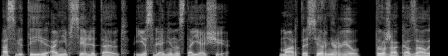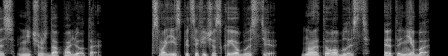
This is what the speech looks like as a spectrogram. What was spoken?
А святые они все летают, если они настоящие. Марта Сернервилл тоже оказалась не чужда полета. В своей специфической области, но эта область, Это небо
